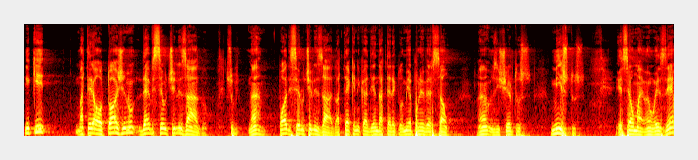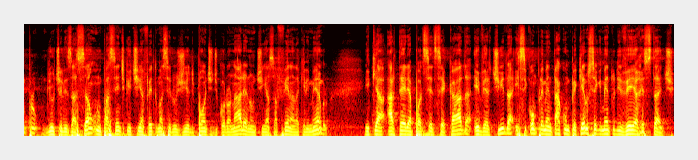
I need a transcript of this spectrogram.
em que material autógeno deve ser utilizado, né, pode ser utilizado, a técnica de endarterectomia por inversão, né, os enxertos mistos. Esse é, uma, é, um exemplo de utilização. Um paciente que tinha feito uma cirurgia de ponte de coronária, não tinha safena naquele membro, e que a artéria pode ser dissecada, evertida e se complementar com um pequeno segmento de veia restante.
